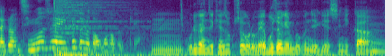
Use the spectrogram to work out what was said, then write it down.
자, 그럼 직무 수행 태도로 넘어가 볼게요. 음, 우리가 이제 계속적으로 외부적인 부분 얘기했으니까 음.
